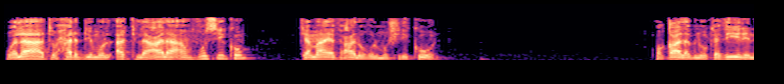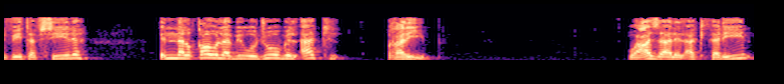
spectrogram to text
ولا تحرموا الأكل على أنفسكم كما يفعله المشركون. وقال ابن كثير في تفسيره إن القول بوجوب الأكل غريب. وعزى للأكثرين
